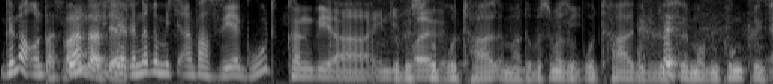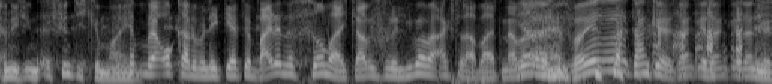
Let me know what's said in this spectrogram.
Genau, und, Was war und das ich jetzt? erinnere mich einfach sehr gut, können wir in die Du bist Folge. so brutal immer, du bist immer so brutal, wie du das immer auf den Punkt bringst. Find ich ich finde dich gemein. Ich habe mir auch gerade überlegt, ihr habt ja beide eine Firma. Ich glaube, ich würde lieber bei Axel arbeiten. Aber ja, ja, danke, danke, danke, danke.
